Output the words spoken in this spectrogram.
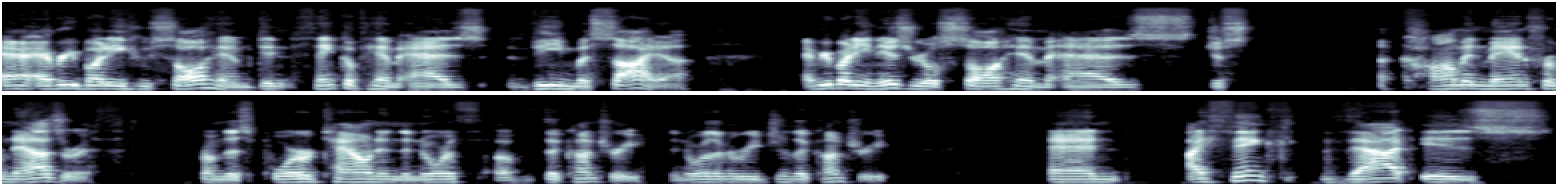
everybody who saw him didn't think of him as the Messiah. Everybody in Israel saw him as just a common man from Nazareth, from this poor town in the north of the country, the northern region of the country. And I think that is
